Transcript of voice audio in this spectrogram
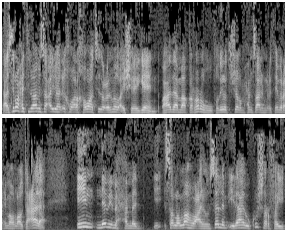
Taasina waxay tilmaamaysaa ayuha alikhwa alakhawaat sida culimmadu ay sheegeen. Wa maa qararahu fadiilatu sheekh maxamed salix bn cuthaymin raximah allahu tacaala in nebi maxamed sala allahu aleyh wasalam ilaahay uu ku sharfay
